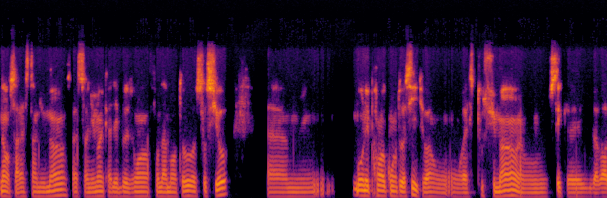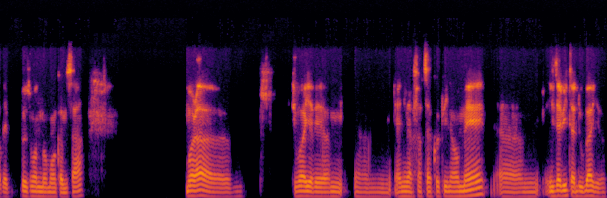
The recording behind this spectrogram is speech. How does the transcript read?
Non, ça reste un humain. Ça reste un humain qui a des besoins fondamentaux, sociaux. Euh, on les prend en compte aussi, tu vois. On, on reste tous humains. On sait qu'il va avoir des besoins de moments comme ça. Voilà. euh, tu vois, il y avait euh, euh, l'anniversaire de sa copine en mai. Euh, ils habitent à Dubaï eux.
